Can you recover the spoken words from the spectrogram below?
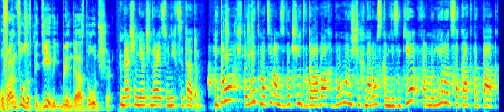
У французов-то 9, блин, гораздо лучше. Дальше мне очень нравится у них цитата. «И то, что лейтмотивом звучит в головах думающих на русском языке, формулируется как-то так.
